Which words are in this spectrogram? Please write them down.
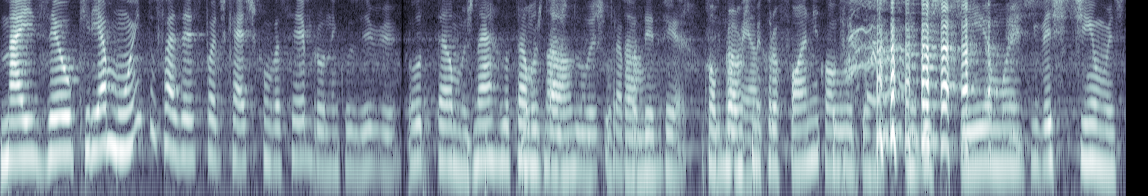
Mas eu queria muito fazer esse podcast com você, Bruno, inclusive. Lutamos, né? Lutamos, nós Lutamos, duas para poder ter. Compramos momento. microfone e Com- tudo. Investimos. Investimos.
